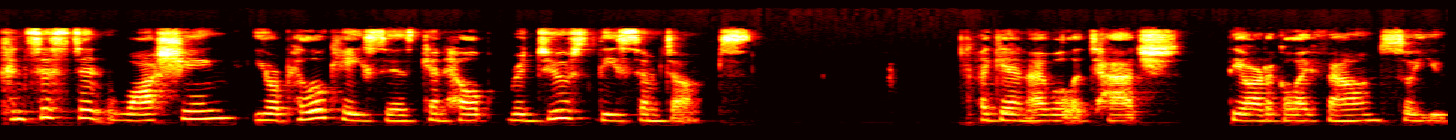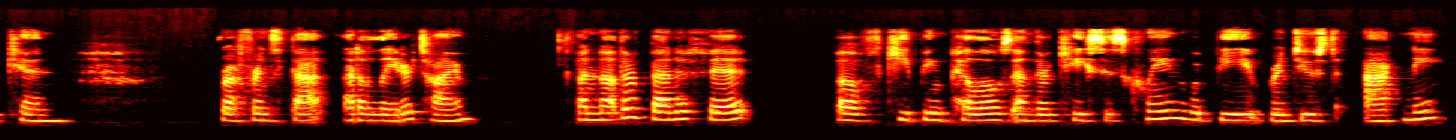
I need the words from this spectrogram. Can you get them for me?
Consistent washing your pillowcases can help reduce these symptoms. Again, I will attach the article I found so you can reference that at a later time. Another benefit of keeping pillows and their cases clean would be reduced acne.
